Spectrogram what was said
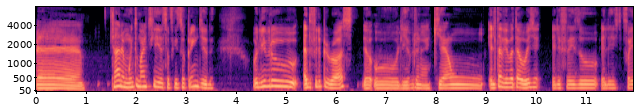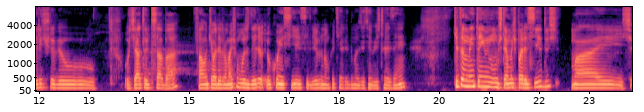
É. Cara, é muito mais do que isso, eu fiquei surpreendido. O livro é do Philip Ross, o livro, né? Que é um. Ele tá vivo até hoje. Ele fez o. Ele... Foi ele que escreveu o Teatro de Sabá falam que é o livro mais famoso dele. Eu conheci esse livro, nunca tinha lido, mas já tinha visto resenha. Que também tem uns temas parecidos, mas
